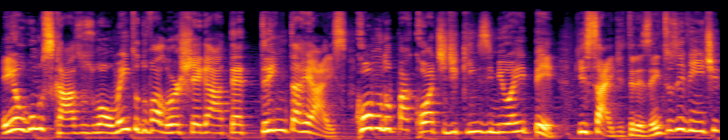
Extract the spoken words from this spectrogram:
Em alguns casos, o aumento do valor chega a até 30 reais, como no pacote de 15 mil RP, que sai de 320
